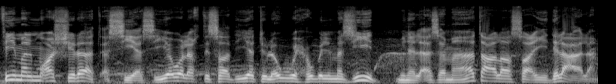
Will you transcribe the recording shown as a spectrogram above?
فيما المؤشرات السياسية والاقتصادية تلوح بالمزيد من الأزمات على صعيد العالم.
